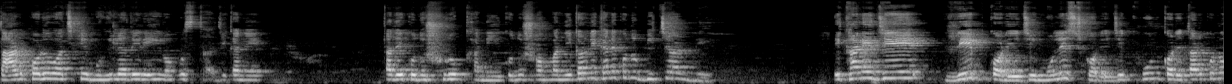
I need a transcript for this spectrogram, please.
তারপরেও আজকে মহিলাদের এই অবস্থা যেখানে তাদের কোনো সুরক্ষা নেই, কোনো সম্মান নেই, কারণ এখানে কোনো বিচার নেই। এখানে যে রেপ করে, যে মোলেস্ট করে, যে খুন করে, তার কোনো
